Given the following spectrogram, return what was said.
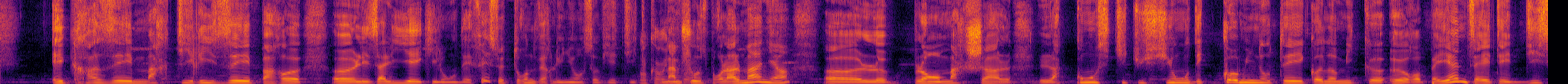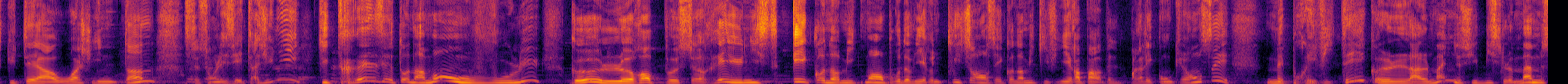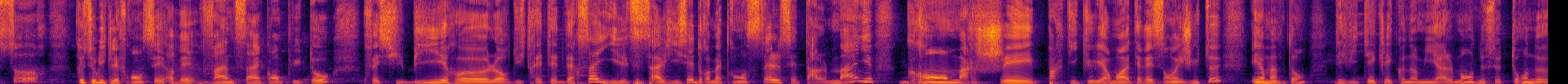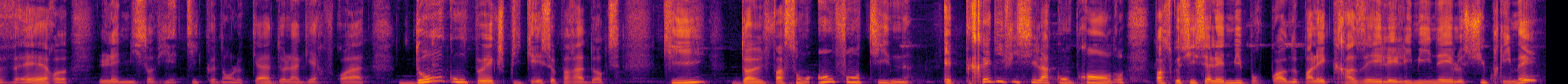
écrasé, martyrisé par euh, euh, les alliés qui l'ont défait, se tourne vers l'Union soviétique. Même fois. chose pour l'Allemagne. hein. Euh, le plan Marshall, la constitution des communautés économiques euh, européennes, ça a été discuté à Washington. Ce sont les États-Unis qui, très étonnamment, ont voulu que l'Europe se réunisse économiquement pour devenir une puissance économique qui finira par, les concurrencer, mais pour éviter que l'Allemagne ne subisse le même sort que celui que les Français avaient 25 ans plus tôt fait subir euh, lors du traité de Versailles. Il s'agissait de remettre en selle cette Allemagne, grand marché particulièrement intéressant et juteux, et en même temps d'éviter que l'économie allemande ne se tourne vers euh, l'ennemi soviétique dans le cadre de la guerre froide. Donc on peut expliquer ce paradoxe qui, d'une façon enfantine, est très difficile à comprendre, parce que si c'est l'ennemi, pourquoi ne pas l'écraser, l'éliminer, le supprimer?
